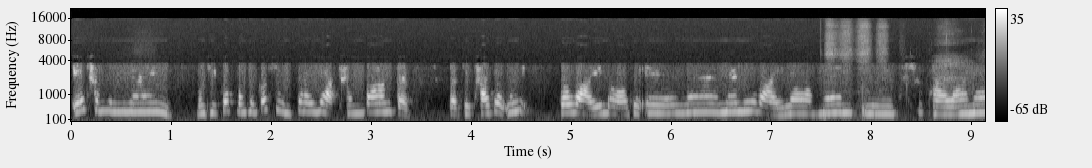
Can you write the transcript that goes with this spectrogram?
เอ๊ะทำยังไงบางทีก็บางคนก็สนใจอยากทำบ้างแต่แต่สุดท้ายก็อุ้ย จะไหวเหรอตัวเองแม่แม่ไม่ไหวหรอกแม่มีภาระหน้า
